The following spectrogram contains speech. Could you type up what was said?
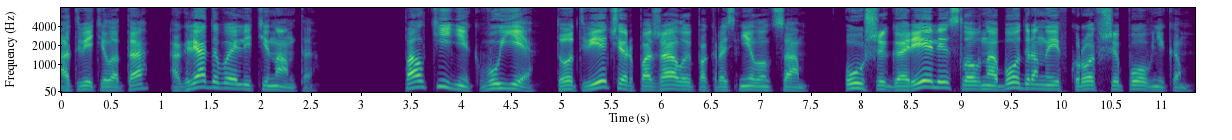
ответила та, оглядывая лейтенанта. Полтинник в уе. Тот вечер, пожалуй, покраснел он сам. Уши горели, словно ободранные в кровь шиповником.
